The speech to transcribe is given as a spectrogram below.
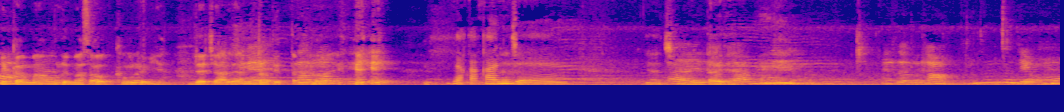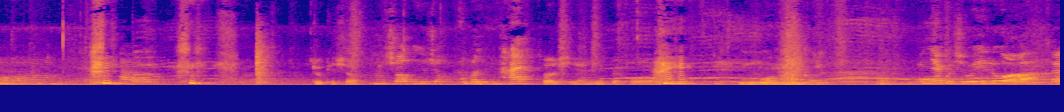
cái cơ mà không được mà sao không được gì giờ trả lại anh ta tiếp tăng rồi. Dạ các anh chị nhà chị mình thì mà Trước cái sọt. nó cho từ cho mình hai Sọt chỉ anh nhịp phải khó. mua không có mình nhắc của chú ý luôn ừ.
